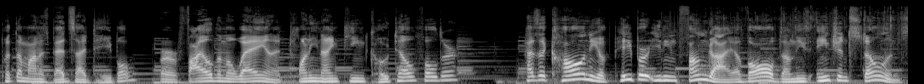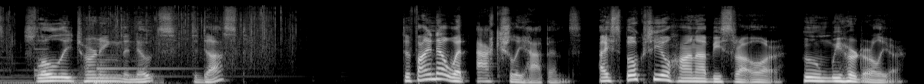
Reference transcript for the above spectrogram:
put them on his bedside table? Or file them away in a 2019 Kotel folder? Has a colony of paper eating fungi evolved on these ancient stones, slowly turning the notes to dust? To find out what actually happens, I spoke to Johanna Bisraor, whom we heard earlier.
